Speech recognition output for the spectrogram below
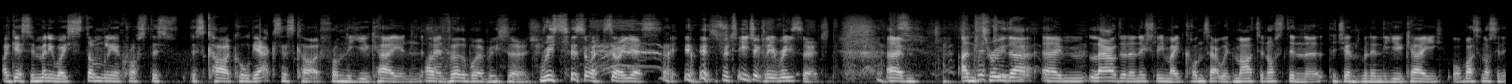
I guess in many ways stumbling across this this card called the Access card from the UK and, I and prefer the word research. Research, sorry, sorry, yes, strategically researched, um, and through that, um, Loudon initially made contact with Martin Austin, the, the gentleman in the UK, or Martin Austin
